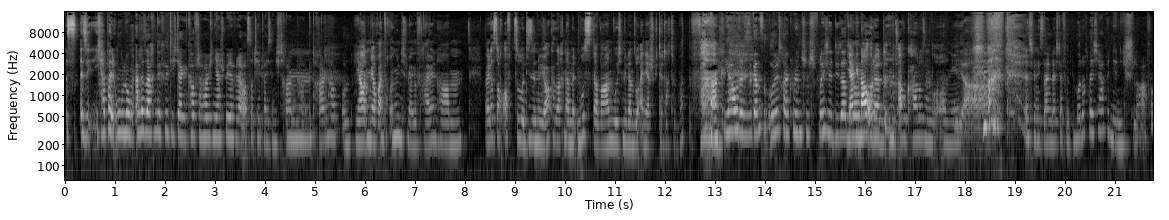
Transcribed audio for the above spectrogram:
Es, also ich habe halt ungelogen alle Sachen gefühlt, die ich da gekauft habe, habe ich ein Jahr später wieder aussortiert, weil ich sie nicht tragen, mhm. getragen habe. Und ja, und mir auch einfach irgendwie nicht mehr gefallen haben weil das doch oft so diese New Yorker Sachen da mit Muster waren, wo ich mir dann so ein Jahr später dachte, what the fuck? Ja, oder diese ganzen ultra cringen Sprüche, die da Ja, genau, waren. oder mit Avocados und so, oh nee. Ja. also ich will nicht sagen, dass ich davon immer noch welche habe, in denen ich schlafe.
